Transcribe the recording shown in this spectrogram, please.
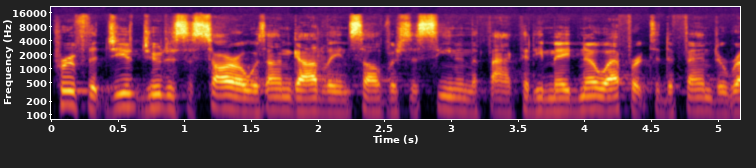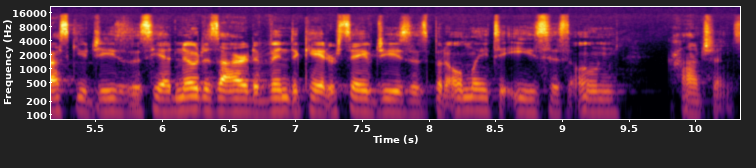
Proof that Judas' sorrow was ungodly and selfish is seen in the fact that he made no effort to defend or rescue Jesus. He had no desire to vindicate or save Jesus, but only to ease his own conscience,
